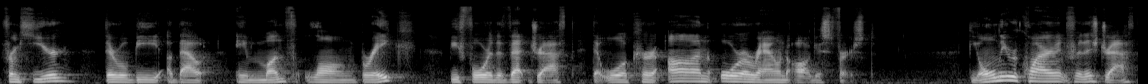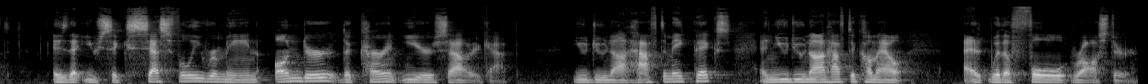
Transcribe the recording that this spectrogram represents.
From here, there will be about a month long break before the vet draft that will occur on or around August 1st. The only requirement for this draft is that you successfully remain under the current year's salary cap. You do not have to make picks and you do not have to come out at, with a full roster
